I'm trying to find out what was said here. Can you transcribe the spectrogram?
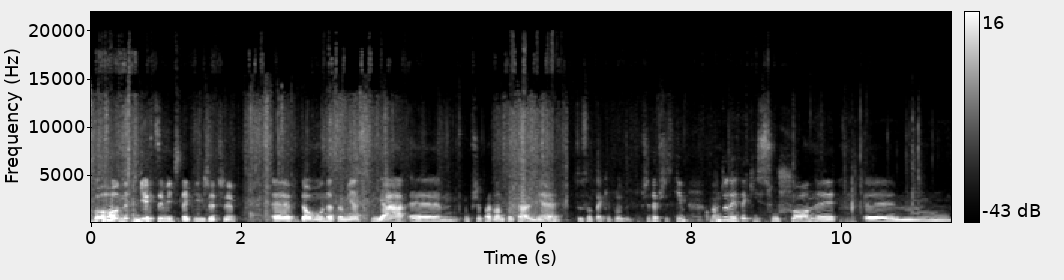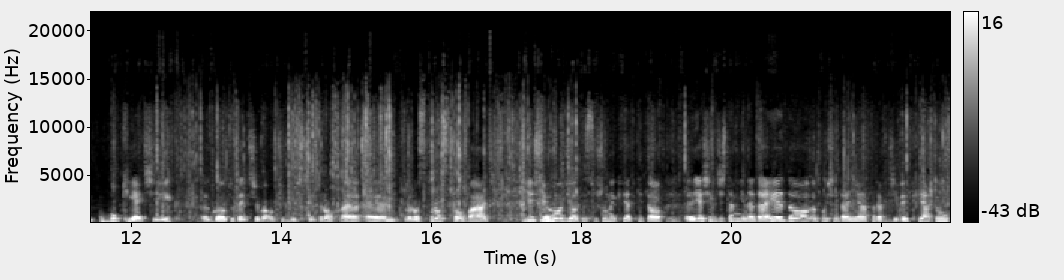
bo on nie chce mieć takich rzeczy e, w domu, natomiast ja em, przepadłam totalnie. Tu są takie produkty. Przede wszystkim mam tutaj taki suszony em, bukiecik. Go tutaj trzeba oczywiście trochę em, rozprostować. Jeśli chodzi o te suszone kwiatki, to e, ja się gdzieś tam nie nadaję do posiadania prawdziwych kwiatów.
